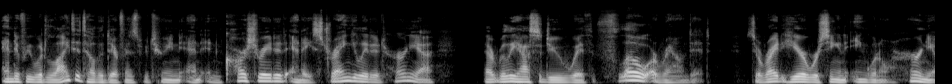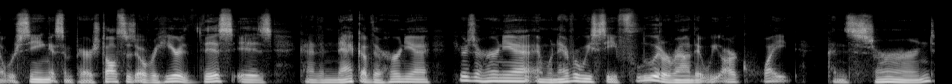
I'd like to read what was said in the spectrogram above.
And if we would like to tell the difference between an incarcerated and a strangulated hernia, that really has to do with flow around it. So right here, we're seeing an inguinal hernia. We're seeing some peristalsis over here. This is kind of the neck of the hernia. Here's a hernia. And whenever we see fluid around it, we are quite concerned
